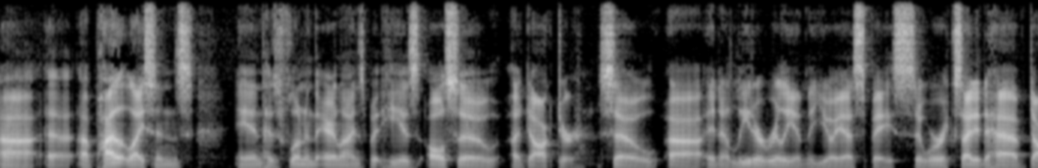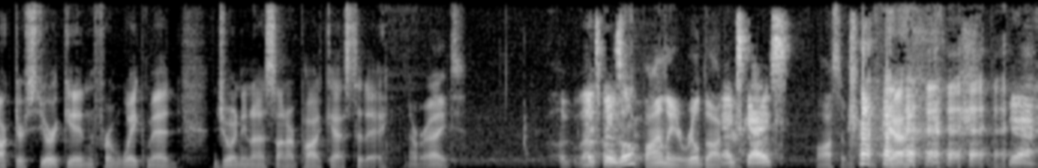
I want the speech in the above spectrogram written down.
uh, a, a pilot license and has flown in the airlines, but he is also a doctor. So, uh, and a leader really in the UAS space. So, we're excited to have Dr. Stuart Ginn from WakeMed joining us on our podcast today. All right. Thanks, Bizzle. Finally, a real doctor. Thanks, guys. Awesome. Yeah. Yeah,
